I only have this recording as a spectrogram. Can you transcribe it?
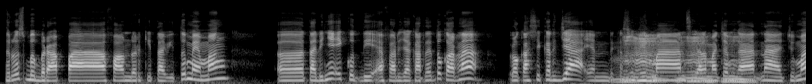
Terus beberapa founder kita itu memang eh, tadinya ikut di FR Jakarta itu karena lokasi kerja yang di Kesudirman Mm, segala mm, macam mm. kan. Nah, cuma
